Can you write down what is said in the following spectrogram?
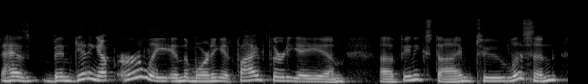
has been getting up early in the morning at 5:30 a.m. Uh, Phoenix time to listen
